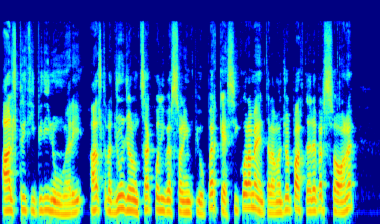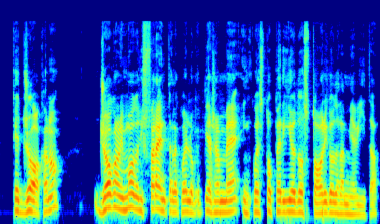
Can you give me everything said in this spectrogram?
altri tipi di numeri, alt- raggiungere un sacco di persone in più, perché sicuramente la maggior parte delle persone che giocano giocano in modo differente da quello che piace a me in questo periodo storico della mia vita.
